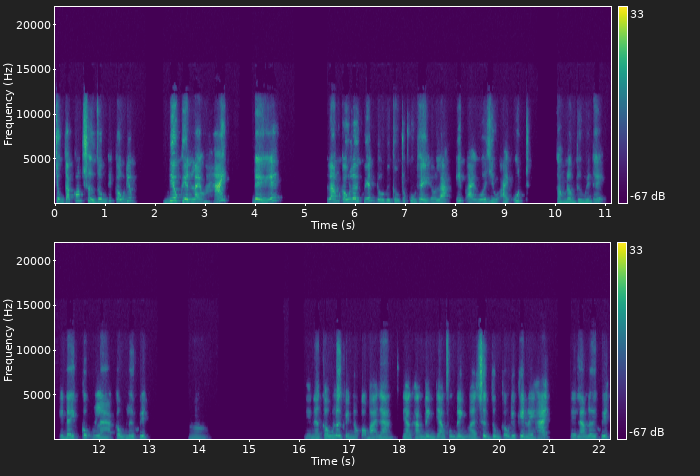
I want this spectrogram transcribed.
chúng ta còn sử dụng cái cấu điều điều kiện là hai để làm cấu lời khuyến đối với cấu trúc cụ thể, đó là if I were you, I would. Cộng đồng từ nguyên thể. Thì đấy cũng là cấu lời khuyến à. Ờ. nên là cấu lời khuyến nó có ba dạng dạng khẳng định, dạng phủ định và sử dụng cấu điều kiện lời hai để làm lời khuyến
